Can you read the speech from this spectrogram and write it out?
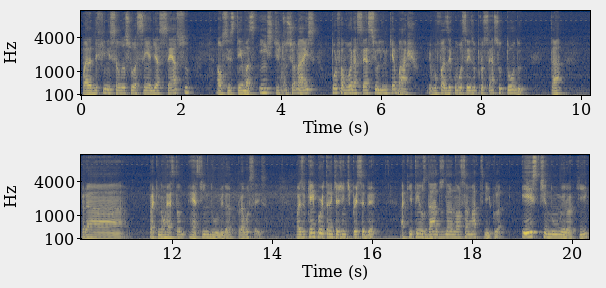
Para definição da sua senha de acesso aos sistemas institucionais, por favor acesse o link abaixo. Eu vou fazer com vocês o processo todo, tá? Para que não resta, reste em dúvida para vocês. Mas o que é importante a gente perceber? Aqui tem os dados da nossa matrícula. Este número aqui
